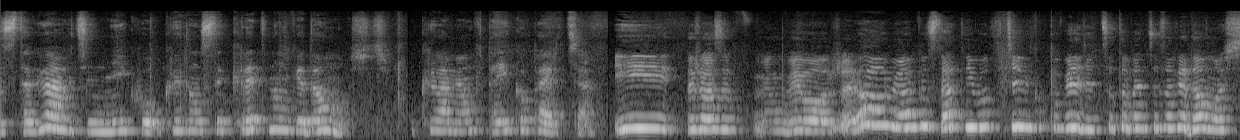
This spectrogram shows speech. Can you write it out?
zostawiłam w dzienniku ukrytą sekretną wiadomość. Ukryłam ją w tej kopercie. I dużo osób mi mówiło, że o, miałam w ostatnim odcinku powiedzieć, co to będzie za wiadomość.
